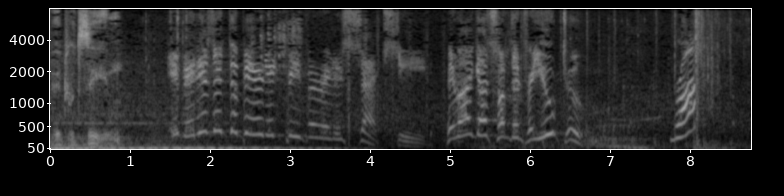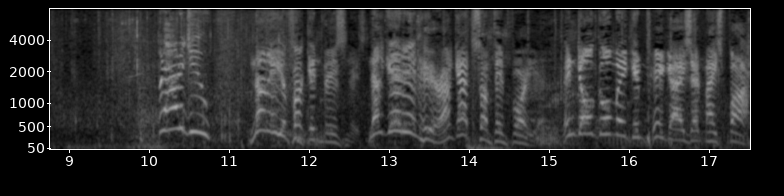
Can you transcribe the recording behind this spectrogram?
It would seem. If it isn't the bearded beaver, it is Sackseed. Have I got something for you too? Brok? But how did you... None of your fucking business. Now get in here. I got something for you. And don't go making pig eyes at my spot.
